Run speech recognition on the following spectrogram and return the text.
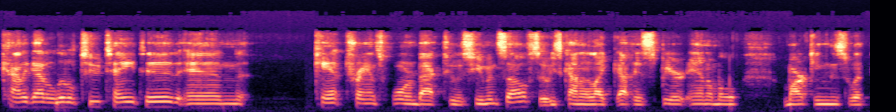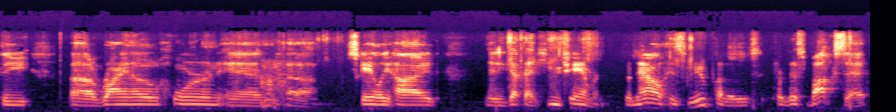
kind of got a little too tainted and can't transform back to his human self. So he's kind of like got his spirit animal markings with the uh, rhino horn and uh, scaly hide. And he got that huge hammer. So now his new pose for this box set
